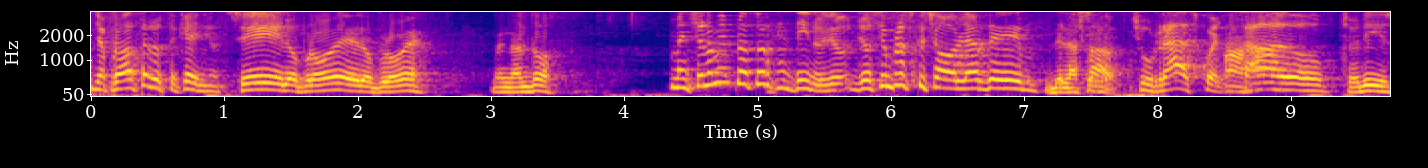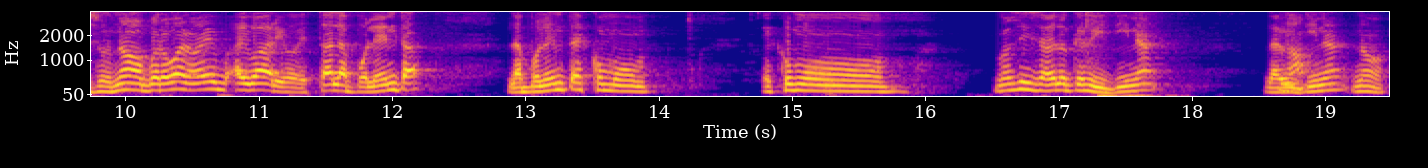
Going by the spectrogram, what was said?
¿Ya probaste los pequeños? Sí, lo probé, lo probé. Me encantó. Mencióname un plato argentino. Yo, yo siempre he escuchado hablar de... Del asado. Churrasco, el Ajá, asado. Chorizo. No, pero bueno, hay, hay varios. Está la polenta. La polenta es como. Es como. No sé si sabes lo que es vitina. La ¿No? vitina, no.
